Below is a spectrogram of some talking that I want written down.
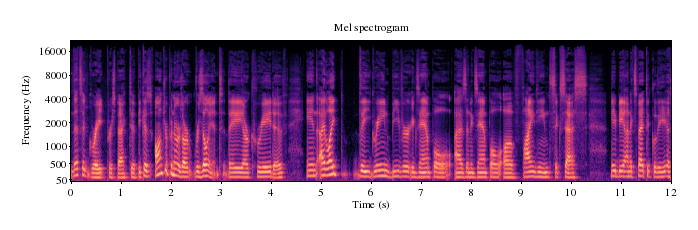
That's a great perspective because entrepreneurs are resilient, they are creative. And I like the Green Beaver example as an example of finding success maybe unexpectedly a,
